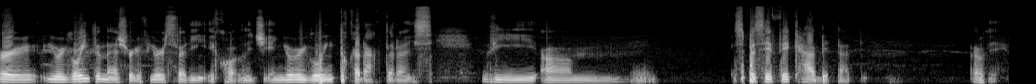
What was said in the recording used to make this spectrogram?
or you're going to measure if you're studying ecology and you're going to characterize the um, specific habitat. Okay.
